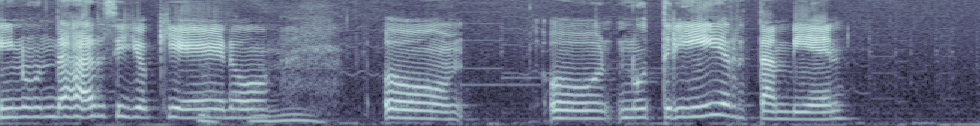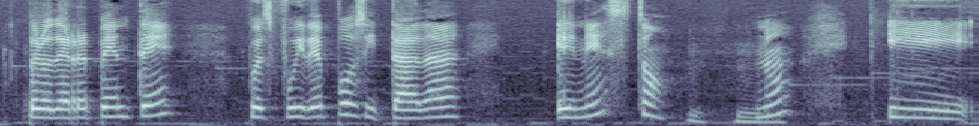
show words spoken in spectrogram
inundar si yo quiero, o o nutrir también. Pero de repente, pues fui depositada en esto, ¿no? Y,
